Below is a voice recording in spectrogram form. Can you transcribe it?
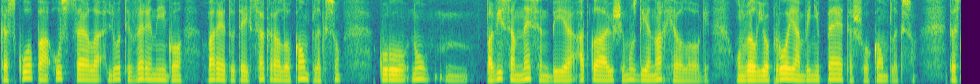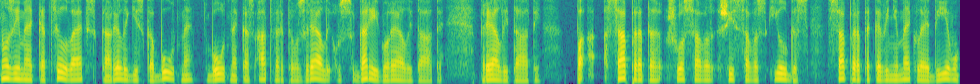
kas kopā uzcēla ļoti verenīgo, varētu teikt, sakrālo kompleksu, kuru nu, pavisam nesen bija atklājuši mūsdienu arheologi, un vēl joprojām viņi pēta šo kompleksu. Tas nozīmē, ka cilvēks, kā reliģiska būtne, būtne, kas atverta uz, reali, uz garīgu realitāti, realitāti pa, saprata šo savas, šīs savas ilgas, saprata, ka viņi meklē Dievu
